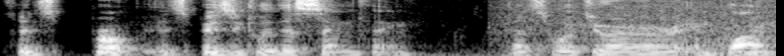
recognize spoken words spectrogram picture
So it's pro it's basically the same thing. That's what you're implying.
